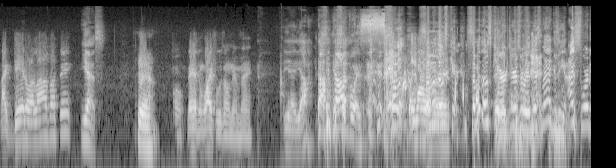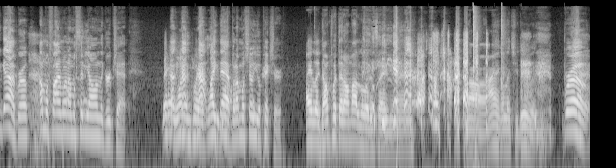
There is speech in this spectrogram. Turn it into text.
like Dead or Alive? I think. Yes. Yeah. Oh, they had them waifus on there, man. Yeah, y'all, y'all, y'all boys. some, of, some of those man. some of those characters were in this magazine. I swear to God, bro. I'm gonna find one. I'm gonna send y'all in the group chat. They had Not, one of not, not like that, football. but I'm gonna show you a picture. Hey, look, don't put that on my Lord and Savior, man. no, I ain't gonna let you do it. Bro,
